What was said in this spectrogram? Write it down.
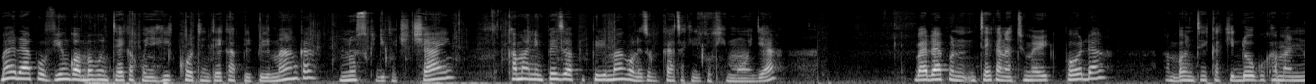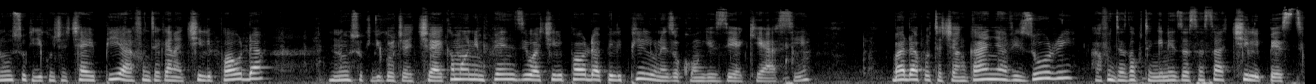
Baada ya hapo viungo ambavyo nitaweka kwenye hii cotton nitaweka pilipili manga nusu kijiko cha chai kama ni mpenzi wa pilipili manga unaweza kukata kijiko kimoja. Baada hapo nitaweka na turmeric powder ambayo nitaweka kidogo kama nusu kijiko cha chai pia alafu nitaweka na chili powder nusu kijiko cha chai. Kama ni mpenzi wa chili powder pilipili unaweza kuongezea kiasi baada hapo utachanganya vizuri alafu nitaanza kutengeneza sasa chili paste.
